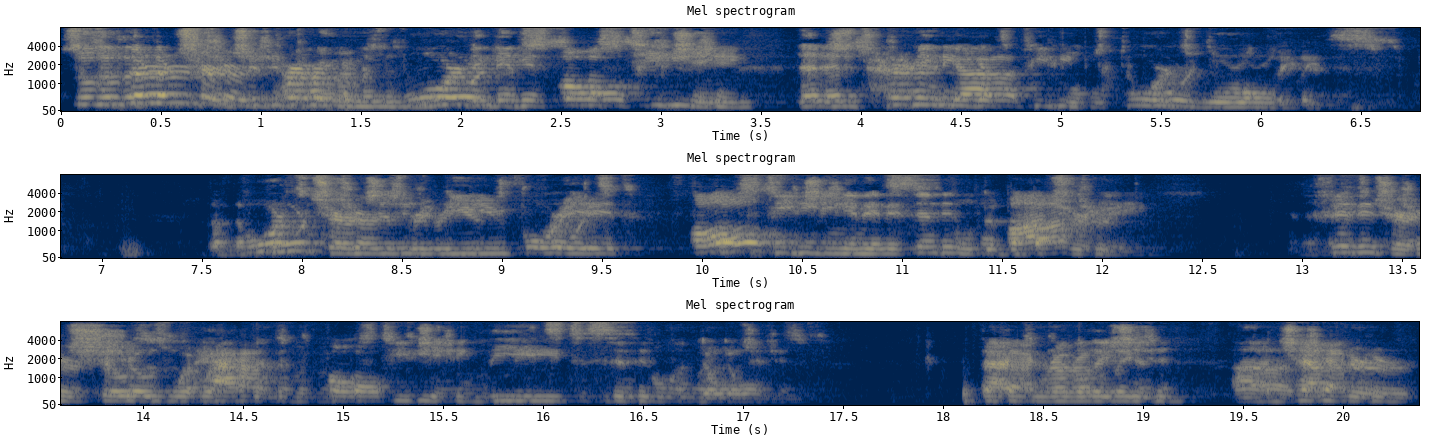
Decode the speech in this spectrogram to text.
So the third church in Pergamum is warned against false teaching that is turning God's people towards worldliness. The fourth church is rebuked for its false teaching and its sinful debauchery. And the fifth church shows us what happens when false teaching leads to sinful indulgence. In fact, in Revelation uh, chapter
